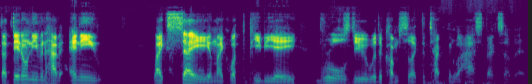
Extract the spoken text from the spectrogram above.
That they don't even have any like say in like what the PBA rules do when it comes to like the technical aspects of it.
